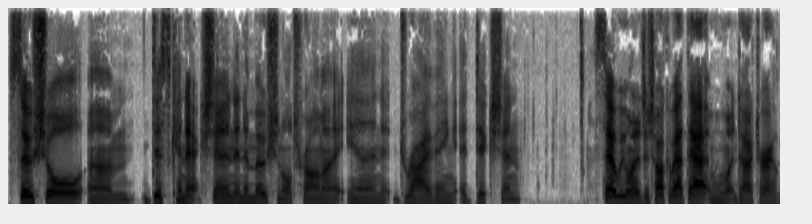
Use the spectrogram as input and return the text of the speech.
social um, disconnection and emotional trauma in driving addiction. So we wanted to talk about that, and we want Dr.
